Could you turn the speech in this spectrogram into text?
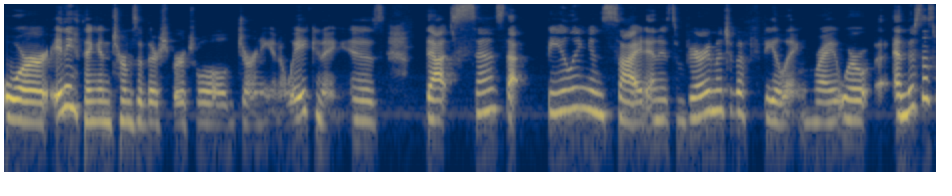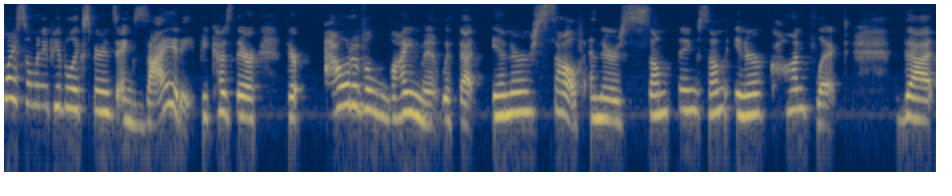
or anything in terms of their spiritual journey and awakening is that sense, that feeling inside and it's very much of a feeling right where and this is why so many people experience anxiety because they're they're out of alignment with that inner self and there's something some inner conflict that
